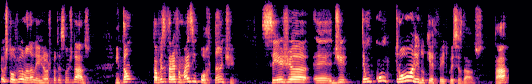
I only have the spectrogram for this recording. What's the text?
eu estou violando a Lei Geral de Proteção de Dados. Então, talvez a tarefa mais importante seja é, de ter um controle do que é feito com esses dados, tá?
